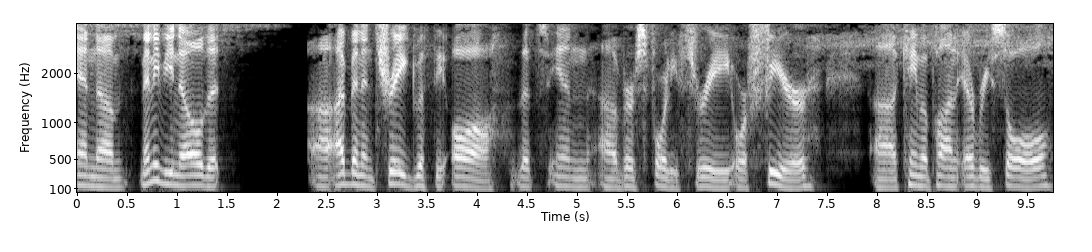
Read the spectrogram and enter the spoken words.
And um, many of you know that uh, I've been intrigued with the awe that's in uh, verse 43, or fear uh, came upon every soul.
